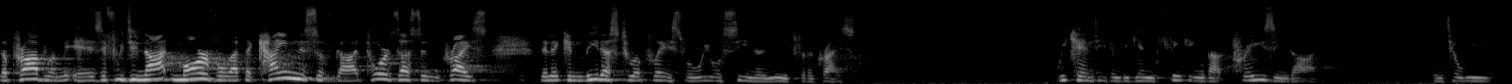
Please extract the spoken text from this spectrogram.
The problem is, if we do not marvel at the kindness of God towards us in Christ, then it can lead us to a place where we will see no need for the Christ. We can't even begin thinking about praising God until we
